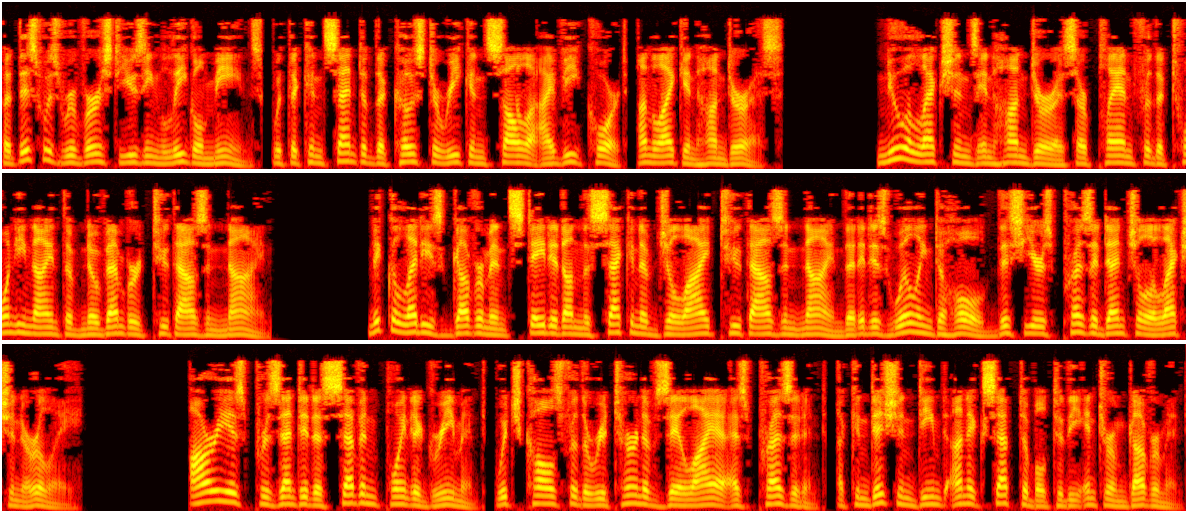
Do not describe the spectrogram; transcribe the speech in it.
but this was reversed using legal means, with the consent of the Costa Rican Sala IV court, unlike in Honduras. New elections in Honduras are planned for 29 November 2009. Micheletti's government stated on 2 July 2009 that it is willing to hold this year's presidential election early. Arias presented a seven-point agreement, which calls for the return of Zelaya as president, a condition deemed unacceptable to the interim government.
